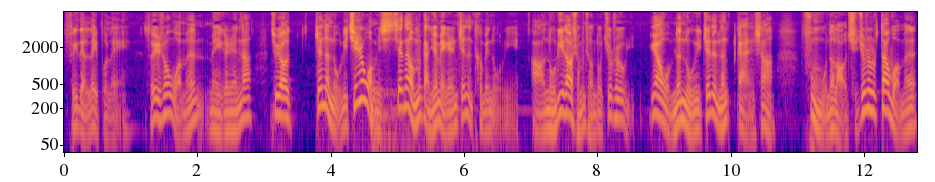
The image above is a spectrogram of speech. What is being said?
飞得累不累。所以说，我们每个人呢，就要真的努力。其实我们现在我们感觉每个人真的特别努力啊，努力到什么程度？就是愿我们的努力真的能赶上父母的老去，就是在我们。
